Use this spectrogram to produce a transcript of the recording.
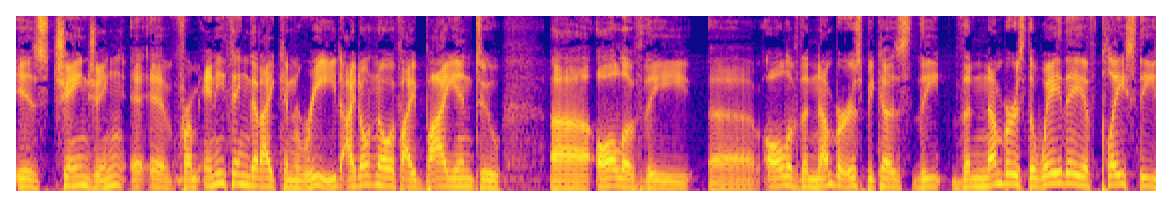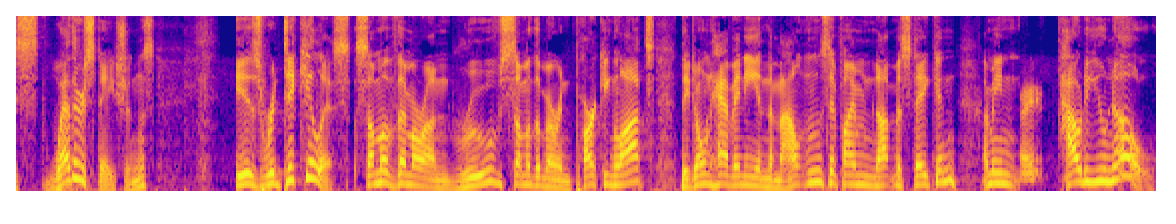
is changing uh, from anything that I can read. I don't know if I buy into uh, all of the uh, all of the numbers because the the numbers, the way they have placed these weather stations is ridiculous. Some of them are on roofs, some of them are in parking lots. They don't have any in the mountains, if I'm not mistaken. I mean, right. how do you know?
